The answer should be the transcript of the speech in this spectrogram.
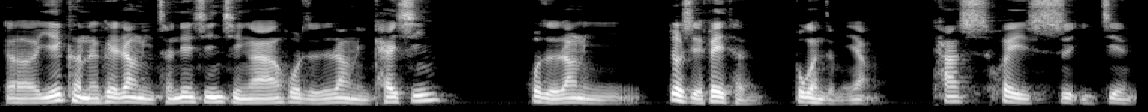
呃，也可能可以让你沉淀心情啊，或者是让你开心，或者让你热血沸腾。不管怎么样，它是会是一件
